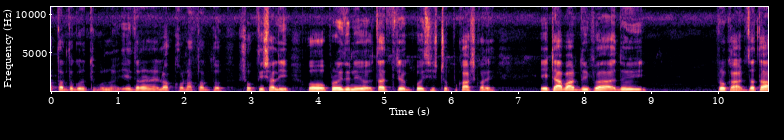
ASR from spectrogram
অত্যন্ত গুরুত্বপূর্ণ। এই ধরনের লক্ষণ অত্যন্ত শক্তিশালী ও প্রয়োজনীয় চারিত্রিক বৈশিষ্ট্য প্রকাশ করে। এটা আবার দুই দুই প্রকার, যথা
